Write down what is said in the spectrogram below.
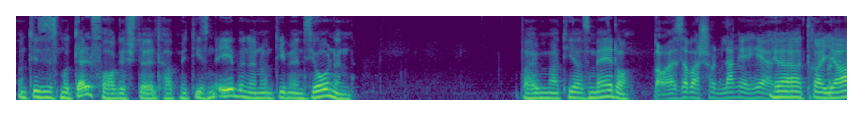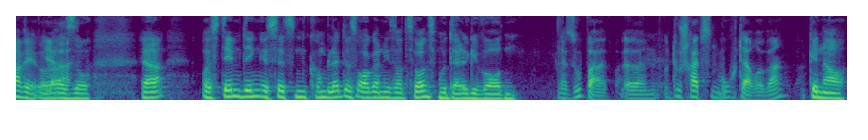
und dieses Modell vorgestellt habe mit diesen Ebenen und Dimensionen bei Matthias Mäder? Das ist aber schon lange her. Ja, drei Jahre oder ja. so. Ja, aus dem Ding ist jetzt ein komplettes Organisationsmodell geworden. Na super. Ähm, du schreibst ein Buch darüber. Genau.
